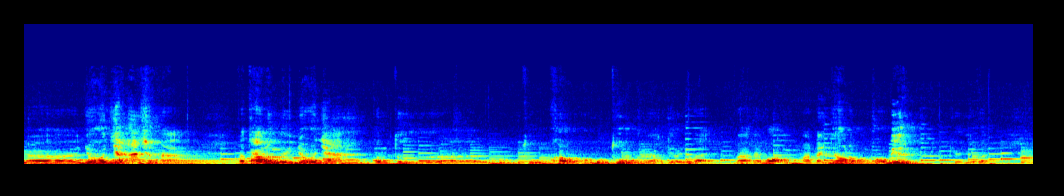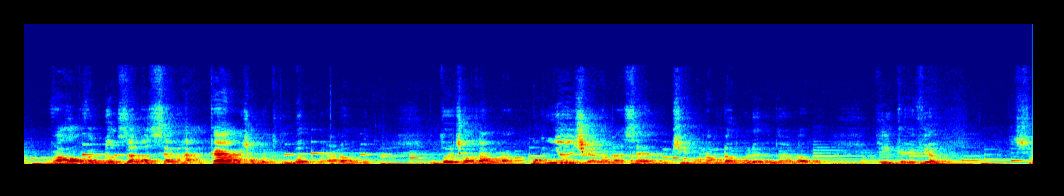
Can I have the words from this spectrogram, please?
uh, nho nhã chẳng hạn. Và tao là người nho nhã quân tử uh, đụng thủ khẩu không đụng thủ là kiểu như vậy. Và cái bọn mà đánh nhau là bọn võ biển kiểu như vậy. Và họ vẫn được rất là xếp hạng cao trong cái thứ bậc của đàn ông đấy nhưng tôi cho rằng là cũng như chuyện rằng là xem chỉ có nắm đấm với luyện người đàn ông ấy, thì cái việc chỉ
